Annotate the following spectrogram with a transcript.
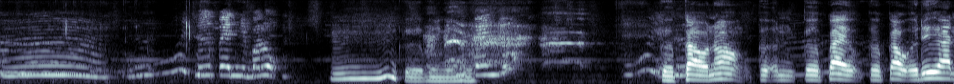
อืมโอ้ยถือเป็นอยู่บ่ลูกอืมเกิดเป็นไงถือเป็นอยู่เกิดเก่าเนาะเกิดเกิดใกล้เกิดเก่าเออเดือน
